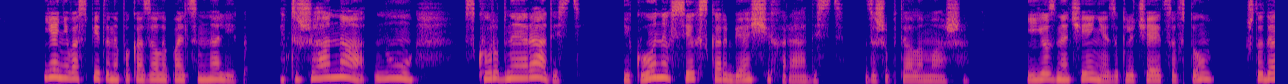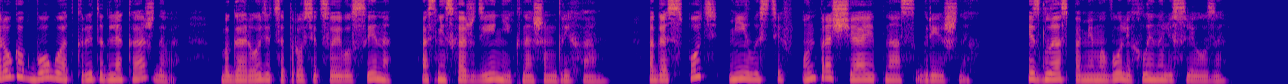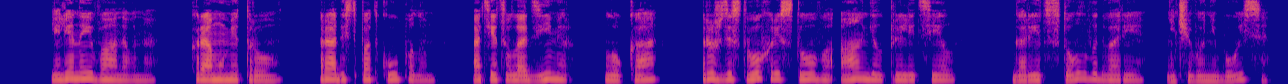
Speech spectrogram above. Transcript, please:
Я невоспитанно показала пальцем на лик. «Это же она, ну, скорбная радость». «Икона всех скорбящих радость», — зашептала Маша. Ее значение заключается в том, что дорога к Богу открыта для каждого. Богородица просит своего Сына о снисхождении к нашим грехам. А Господь милостив, Он прощает нас, грешных. Из глаз помимо воли хлынули слезы. Елена Ивановна, храм у метро, радость под куполом, отец Владимир, Лука, Рождество Христово, ангел прилетел, горит стол во дворе, ничего не бойся.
